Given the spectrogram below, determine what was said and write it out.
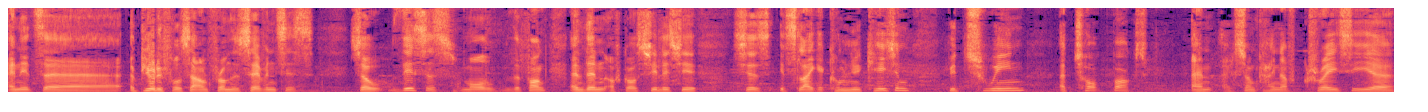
and it's a, a beautiful sound from the 70s. So this is more the funk, and then of course Silly she says it's like a communication between a talk box and uh, some kind of crazy. Uh,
